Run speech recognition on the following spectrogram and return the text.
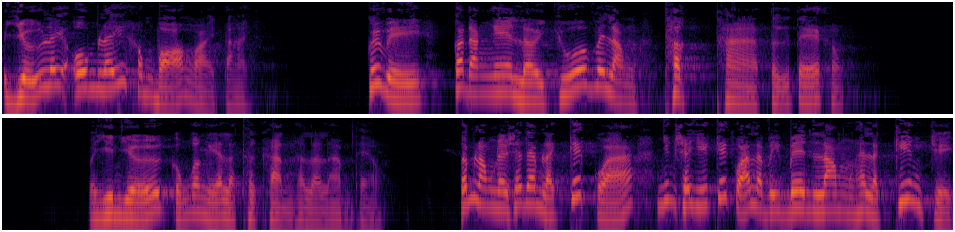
giữ lấy, ôm lấy, không bỏ ngoài tai. Quý vị có đang nghe lời Chúa với lòng thật thà tử tế không? Và gìn giữ cũng có nghĩa là thực hành hay là làm theo. Tấm lòng này sẽ đem lại kết quả, nhưng sẽ dĩ kết quả là vì bền lòng hay là kiên trì.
